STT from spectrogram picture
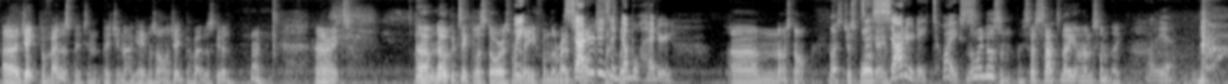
Uh, Jake Pivetta's pitching pitching that game as well. Jake Pivetta's good. Hmm. All right. Um, no particular stories from Wait, me from the Red Saturday's Sox. a this double header. Um, no, it's not. It's just It one says game. Saturday twice. No, it doesn't. It says Saturday and then Sunday. Oh yeah.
